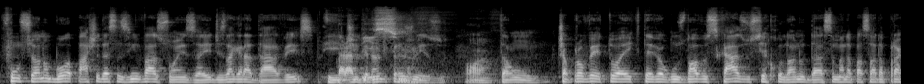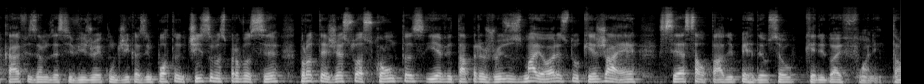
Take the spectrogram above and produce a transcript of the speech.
funcionam boa parte dessas invasões aí desagradáveis e de grande prejuízo. Ó. Então, te aproveitou aí que teve alguns novos casos circulando da semana passada para cá, fizemos esse vídeo aí com dicas importantíssimas para você proteger suas contas e evitar prejuízos maiores do que já é ser assaltado e perder o seu querido iPhone. Então,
